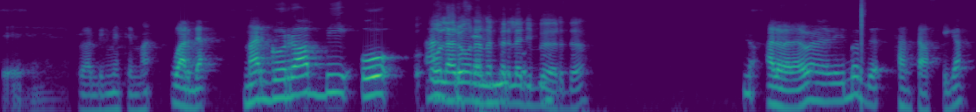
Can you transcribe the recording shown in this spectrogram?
eh, probabilmente, ma guarda, Margot Robbie o... O la Ronan per Lady Bird? No, allora, la Luna Lady Bird fantastica,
